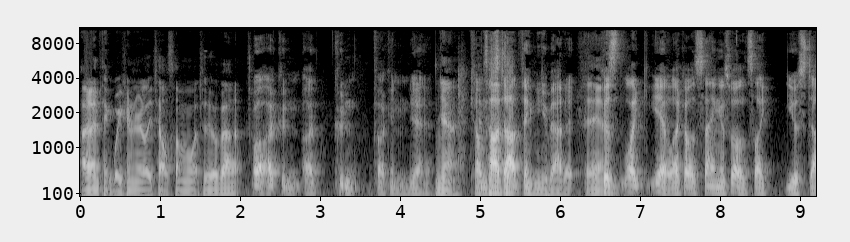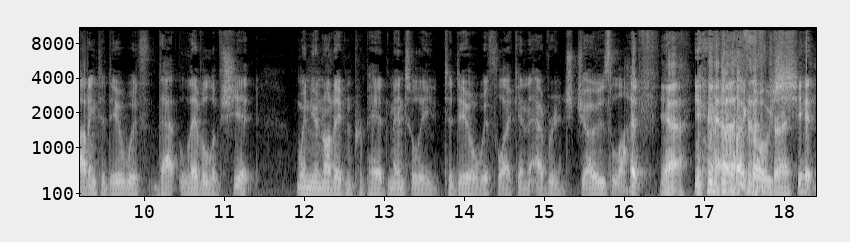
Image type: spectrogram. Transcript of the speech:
I don't think we can really tell someone what to do about it. Well, I couldn't. I couldn't fucking yeah. Yeah, Come it's to hard start thinking about it Yeah. because, like, yeah, like I was saying as well, it's like you're starting to deal with that level of shit when you're not even prepared mentally to deal with like an average Joe's life. Yeah, You know, yeah, like oh true. shit.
